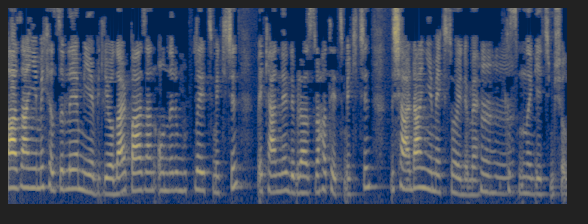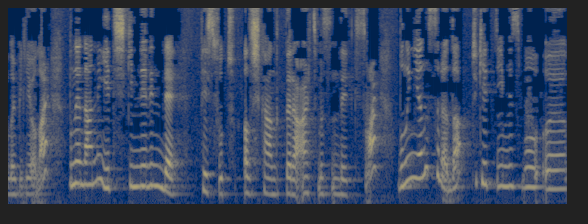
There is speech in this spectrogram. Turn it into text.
bazen yemek hazırlayamayabiliyorlar. Bazen onları mutlu etmek için ve kendileri de biraz rahat etmek için dışarıdan yemek söyleme kısmına geçmiş olabiliyorlar. Bu nedenle yetişkinlerin de fast food alışkanlıkları artmasında etkisi var. Bunun yanı sıra da tükettiğimiz bu e,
